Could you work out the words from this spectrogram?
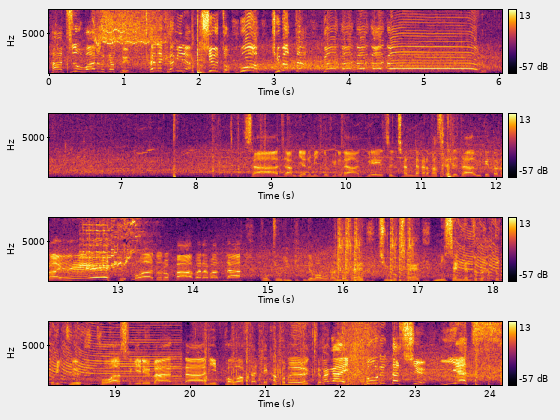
初のワールドカップ。田中美奈シュート。おお決まった。ゴーゴーゴーゴーゴーさあザンビアのミッドフィルダーグレース・チャンダからパスが出た受けたのはえー、フォワードのバーバラ・マンダ東京オリンピックではオランダ戦中国戦。2戦連続ハットトリック。怖すぎるバンダ日本は2人で囲む。熊谷ボールダッシュ。イエス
